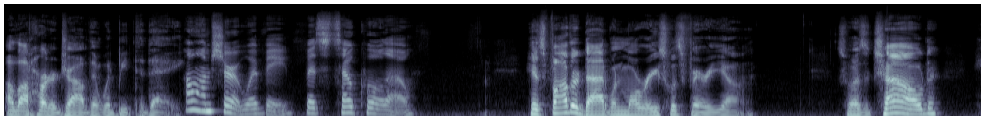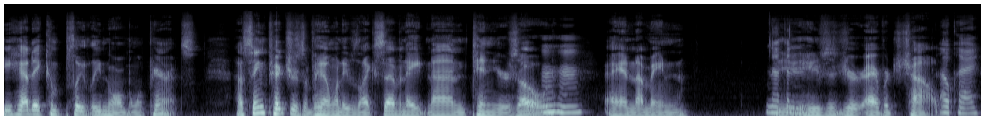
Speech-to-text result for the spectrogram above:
a lot harder job than it would be today. Oh, I'm sure it would be, but it's so cool though. His father died when Maurice was very young. So as a child, he had a completely normal appearance. I've seen pictures of him when he was like seven, eight, nine, ten years old. Mm-hmm. And I mean, Nothing. he, he's your average child. okay.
